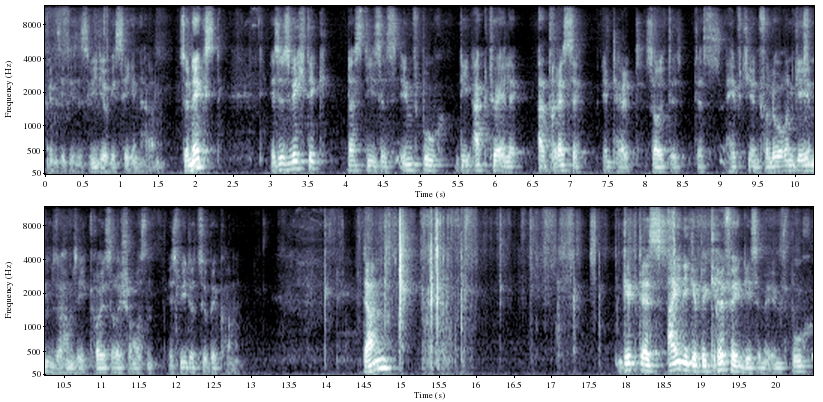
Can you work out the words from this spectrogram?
wenn Sie dieses Video gesehen haben. Zunächst es ist wichtig, dass dieses Impfbuch die aktuelle Adresse enthält. Sollte das Heftchen verloren gehen, so haben Sie größere Chancen, es wiederzubekommen. Dann gibt es einige Begriffe in diesem Impfbuch,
